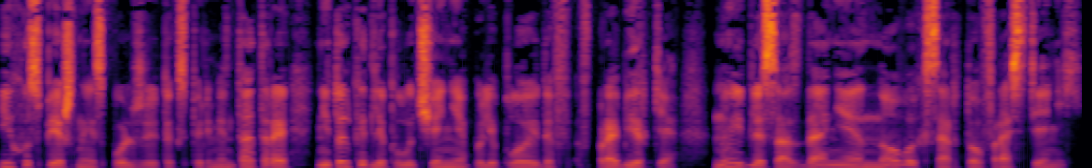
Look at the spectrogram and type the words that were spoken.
Их успешно используют экспериментаторы не только для получения полиплоидов в пробирке, но и для создания новых сортов растений.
